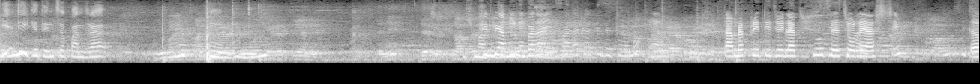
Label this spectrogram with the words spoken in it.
ये ठीक है तीन सौ पंद्रह फिर भी आप लोग बड़ा बड़ा करके देते हो ना তো আমরা প্রীতি জুয়েলার্সে চলে আসছি তো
